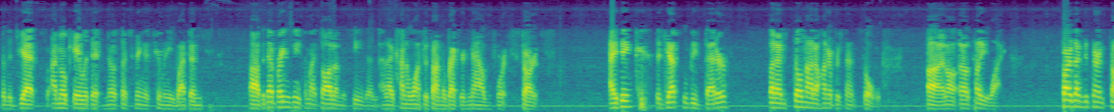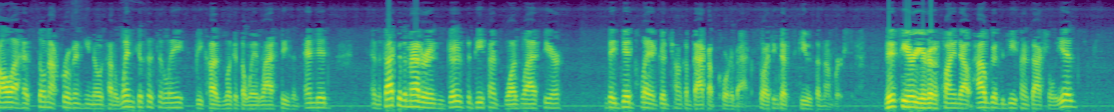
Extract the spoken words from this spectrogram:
for the Jets, I'm okay with it. No such thing as too many weapons. Uh, but that brings me to my thought on the season, and I kind of want this on the record now before it starts. I think the Jets will be better, but I'm still not 100% sold. Uh, and I'll, I'll tell you why. Far as I'm concerned, Saleh has still not proven he knows how to win consistently because look at the way last season ended. And the fact of the matter is, as good as the defense was last year, they did play a good chunk of backup quarterbacks. So I think that skews the numbers. This year, you're going to find out how good the defense actually is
